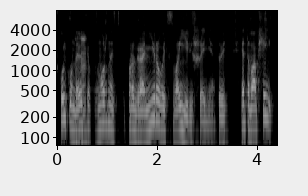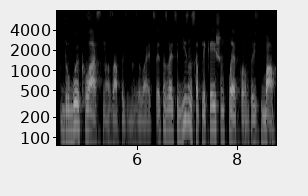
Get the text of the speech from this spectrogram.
сколько он uh-huh. дает тебе возможность программировать свои решения. То есть это вообще другой класс на Западе называется. Это называется Business Application Platform, то есть BAP.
